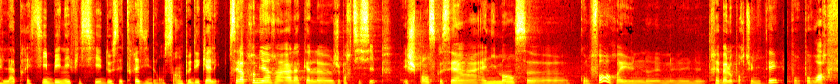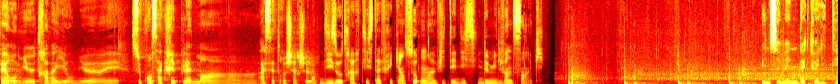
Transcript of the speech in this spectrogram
elle apprécie bénéficier de cette résidence un peu décalée. C'est la première à laquelle euh, je participe. Et je pense que c'est un, immense euh, confort et une, très belle opportunité pour pouvoir faire au mieux, travailler au mieux et se consacrer pleinement à, à cette recherche-là. Dix autres artistes africains seront invités d'ici 2025. Une semaine d'actualité.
